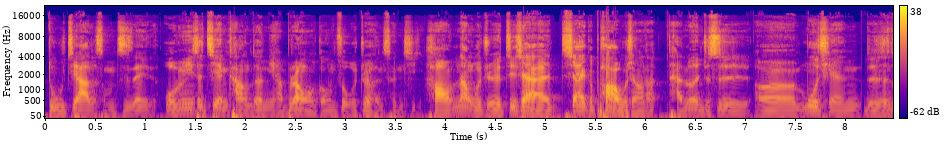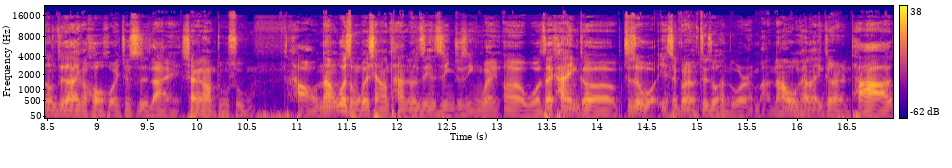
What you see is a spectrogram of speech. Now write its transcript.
度假的，什么之类的。我明明是健康的，你还不让我工作，我觉得很生气。好，那我觉得接下来下一个 part 我想要谈谈论就是，呃，目前人生中最大一个后悔就是来香港读书。好，那为什么会想要谈论这件事情？就是因为，呃，我在看一个，就是我 Instagram 有追踪很多人嘛，然后我看到一个人，他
